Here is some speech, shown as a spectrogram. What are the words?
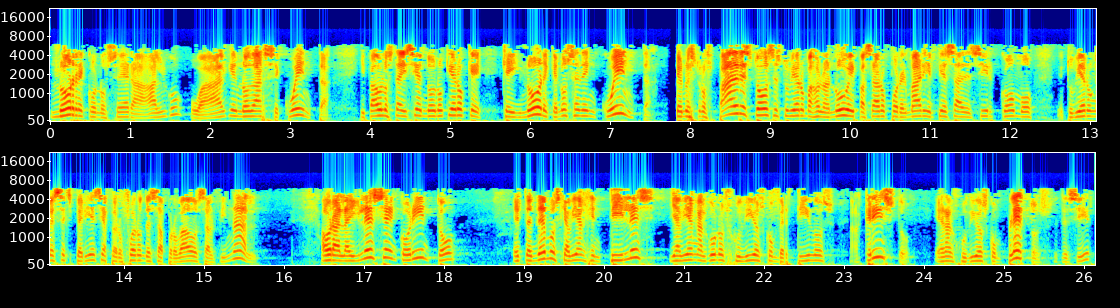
no reconocer a algo o a alguien, no darse cuenta. Y Pablo está diciendo, no quiero que, que ignoren, que no se den cuenta que nuestros padres todos estuvieron bajo la nube y pasaron por el mar y empieza a decir cómo tuvieron esa experiencia pero fueron desaprobados al final. Ahora, la iglesia en Corinto, entendemos que habían gentiles y habían algunos judíos convertidos a Cristo. Eran judíos completos, es decir,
